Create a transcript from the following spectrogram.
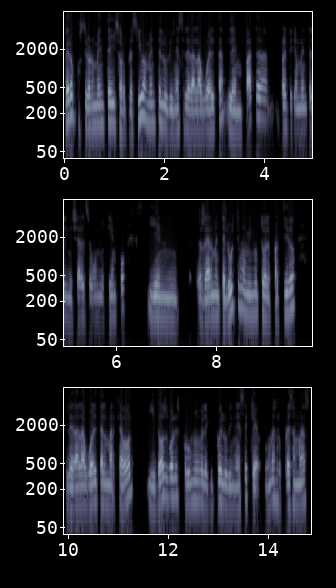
pero posteriormente y sorpresivamente el Udinese le da la vuelta, le empata prácticamente al iniciar el segundo tiempo y en realmente el último minuto del partido le da la vuelta al marcador y dos goles por uno del equipo del Udinese que una sorpresa más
